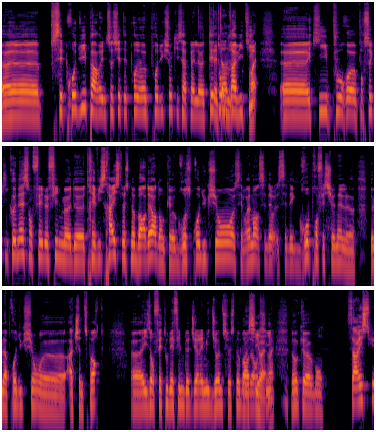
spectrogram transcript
Euh, c'est produit par une société de pro- production qui s'appelle Teton Gravity, ouais. euh, qui pour euh, pour ceux qui connaissent ont fait le film de Travis Rice, le snowboarder, donc euh, grosse production. C'est vraiment c'est des, c'est des gros professionnels euh, de la production euh, action sport. Euh, ils ont fait tous les films de Jeremy Jones, le snowboarder aussi. Aussi, ouais, ouais. Donc euh, bon, ça risque,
